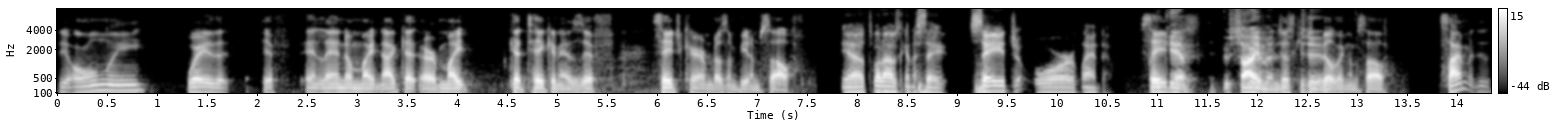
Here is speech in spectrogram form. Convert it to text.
the only way that if Lando might not get or might get taken is if Sage Karam doesn't beat himself. Yeah, that's what I was going to say. Sage or Lando. Sage, just, Simon just keeps too. building himself. Simon,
